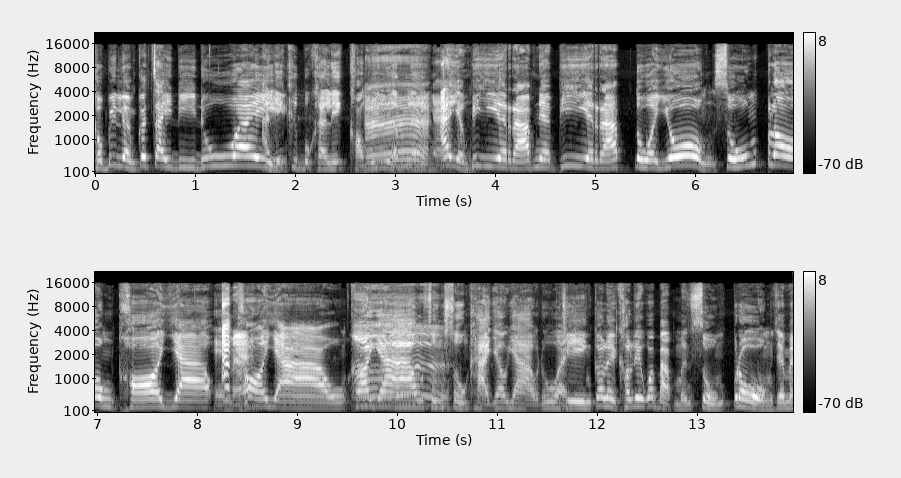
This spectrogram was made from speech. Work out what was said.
ของพี่เหลือมก็ใจดีด้วย อันนี้คือบุคลิกของพี่เหลือมเลยไงอะอย่างพี่ยีรับเนี่ยพี่ยีรับตัวโยง สูงโปร่งคอยาวเห็นอะไหมคอยาว คอยาวสูงสูงๆขายาวๆด้วย จริงก็เลยเขาเรียกว่าแบบเหมือนสูงโปร่งใช่ไหม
